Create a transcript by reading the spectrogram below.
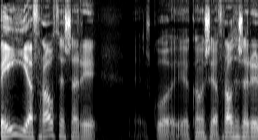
beigja frá þessari uh, sko, ég kom að segja, frá þessari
